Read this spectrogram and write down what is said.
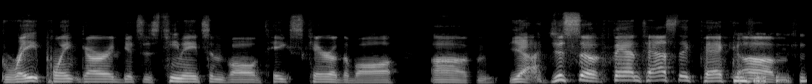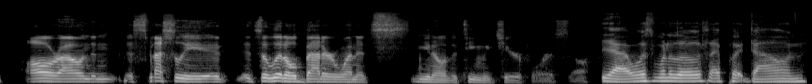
great point guard, gets his teammates involved, takes care of the ball. Um, yeah, just a fantastic pick. Um, all around and especially it, it's a little better when it's you know the team we cheer for so yeah it was one of those i put down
